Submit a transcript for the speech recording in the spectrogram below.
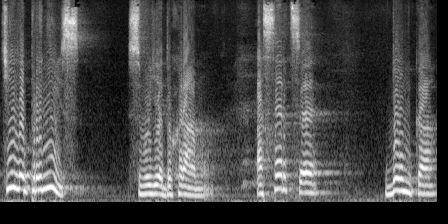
тіло приніс своє до храму, а серце, думка,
